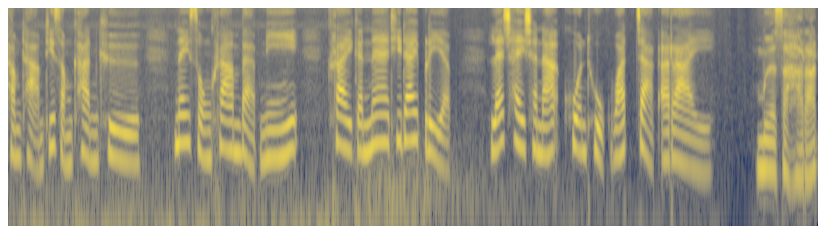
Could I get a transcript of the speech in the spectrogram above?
คำถามที่สำคัญคือ ในสงครามแบบนี้ ใครกันแน่ที่ได้เปรียบ และชัยชนะควรถูกวัดจากอะไร เมื่อสหรัฐ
